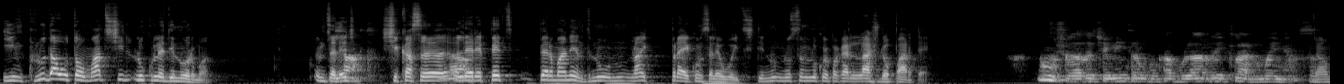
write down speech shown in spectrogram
includ automat și lucrurile din urmă. Înțelegi? Exact. Și ca să Da. le repeți permanent, nu, nu ai prea ai cum să le uiți, știi? Nu, nu sunt lucruri pe care le lași deoparte. Nu, și odată ce mi intră în vocabular, e clar, nu mai mi să... Da?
